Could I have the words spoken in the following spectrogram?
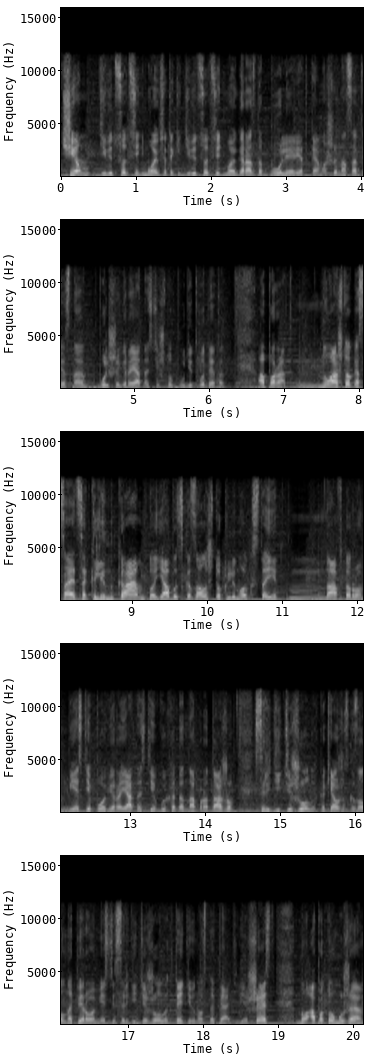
чем 907. Все-таки 907 гораздо более редкая машина, соответственно, больше вероятности, что будет вот этот аппарат. Ну а что касается клинка, то я бы сказал, что клинок стоит на втором месте по вероятности выхода на продажу среди тяжелых. Как я уже сказал, на первом месте среди тяжелых Т-95 Е6, ну а потом уже,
